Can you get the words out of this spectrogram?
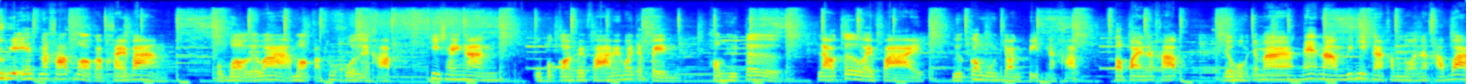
UPS นะครับเหมาะกับใครบ้าง ผมบอกเลยว่าเหมาะกับทุกคนเลยครับ ที่ใช้งานอุปกรณ์ไฟฟ้าไม่ว่าจะเป็นคอมพิวเตอร์ เราเตอร์ Wi-Fi หรือกล้องวงจรปิดนะครับ ต่อไปนะครับ เดี๋ยวผมจะมาแนะนำวิธีการคำนวณนะครับว่า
